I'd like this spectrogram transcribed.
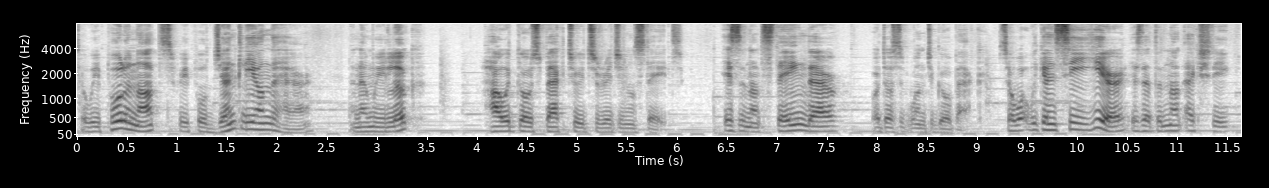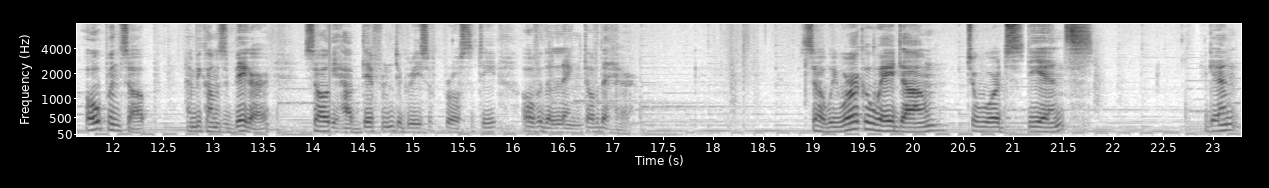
So we pull a knot, we pull gently on the hair, and then we look how it goes back to its original state. Is the knot staying there or does it want to go back? So what we can see here is that the knot actually opens up and becomes bigger, so we have different degrees of porosity over the length of the hair. So we work our way down towards the ends. Again,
